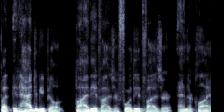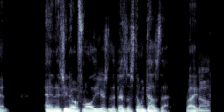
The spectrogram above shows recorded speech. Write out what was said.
But it had to be built by the advisor for the advisor and their client. And as you know from all the years in the business, no one does that right? No,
